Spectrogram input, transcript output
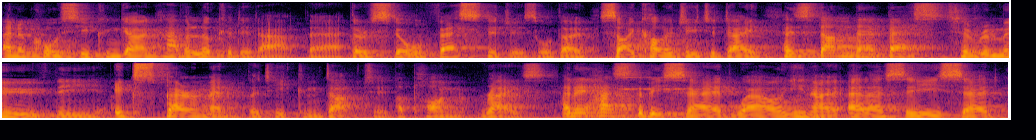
And of course, you can go and have a look at it out there. There are still vestiges, although psychology today has done their best to remove the experiment that he conducted upon race. And it has to be said, well, you know, LSE said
